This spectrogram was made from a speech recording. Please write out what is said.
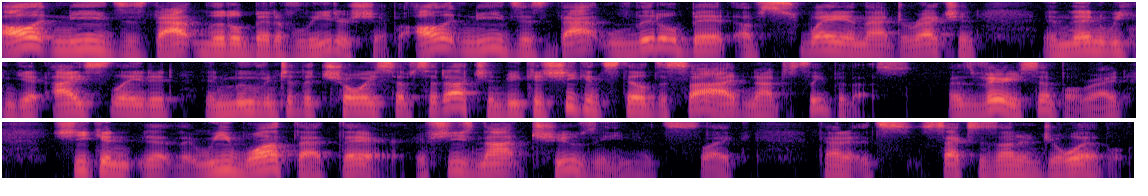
All it needs is that little bit of leadership. All it needs is that little bit of sway in that direction. And then we can get isolated and move into the choice of seduction because she can still decide not to sleep with us. It's very simple, right? She can, uh, we want that there. If she's not choosing, it's like kind of, it's sex is unenjoyable.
